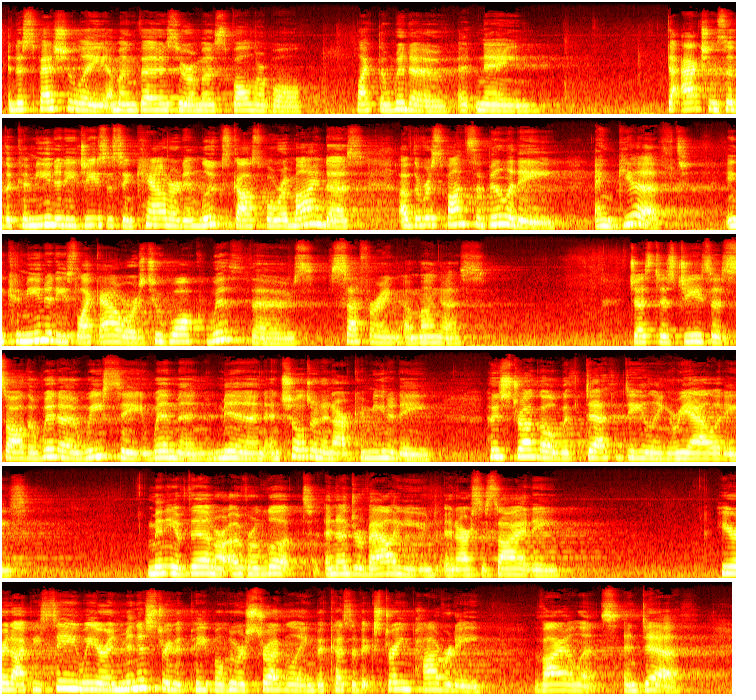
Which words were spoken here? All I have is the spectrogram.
and especially among those who are most vulnerable, like the widow at Nain. The actions of the community Jesus encountered in Luke's gospel remind us of the responsibility and gift in communities like ours to walk with those suffering among us. Just as Jesus saw the widow, we see women, men, and children in our community who struggle with death dealing realities Many of them are overlooked and undervalued in our society. Here at IPC, we are in ministry with people who are struggling because of extreme poverty, violence, and death.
